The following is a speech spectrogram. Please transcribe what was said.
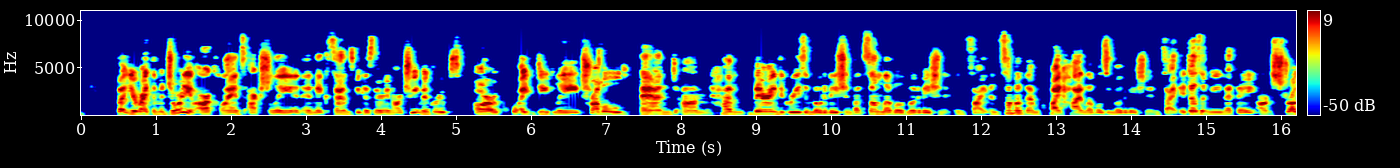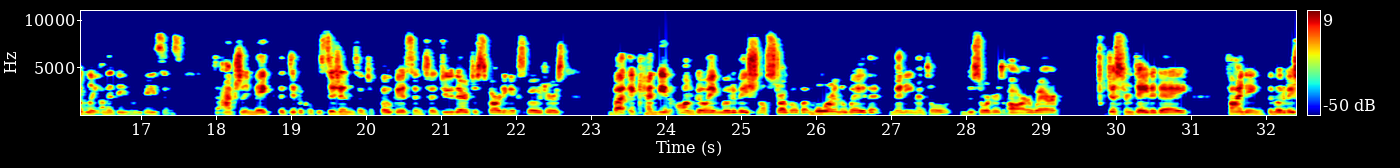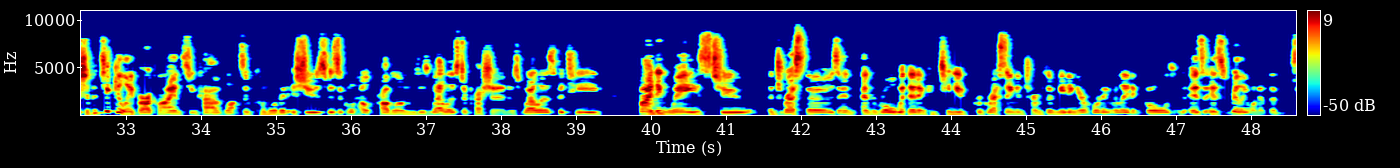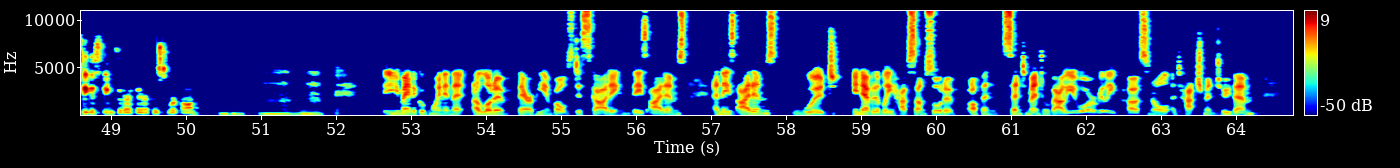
But you're right. The majority of our clients actually, and, and makes sense because they're in our treatment groups, are quite deeply troubled and um, have varying degrees of motivation, but some level of motivation and insight, and some of them quite high levels of motivation and insight. It doesn't mean that they aren't struggling on a daily basis to actually make the difficult decisions and to focus and to do their discarding exposures. But it can be an ongoing motivational struggle, but more in the way that many mental disorders are, where just from day to day, finding the motivation, particularly for our clients who have lots of comorbid issues, physical health problems, as well as depression, as well as fatigue, finding ways to address those and, and roll with it and continue progressing in terms of meeting your hoarding related goals is, is really one of the biggest things that our therapists work on. Mm-hmm. Mm-hmm. You made a good point in that a lot of therapy involves discarding these items, and these items would inevitably have some sort of often sentimental value or a really personal attachment to them.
